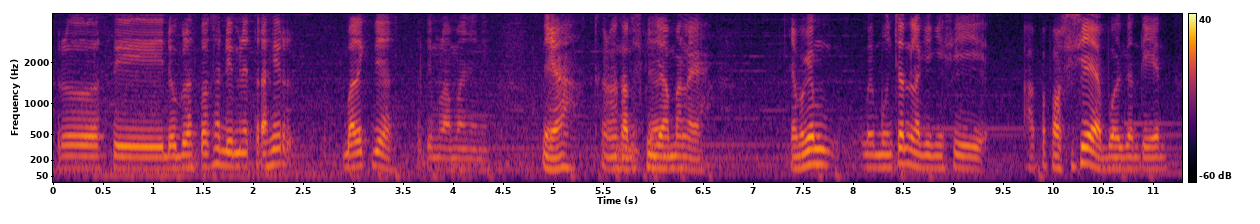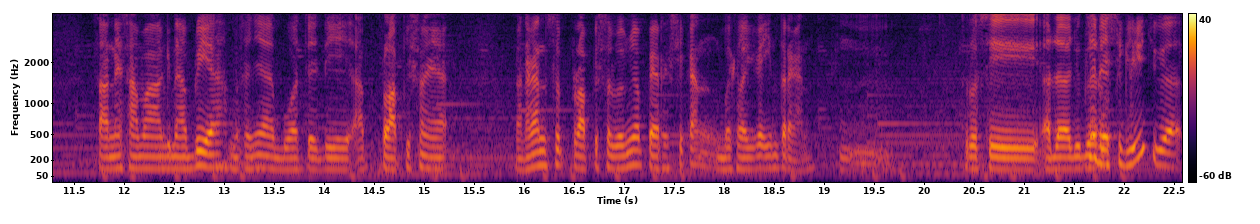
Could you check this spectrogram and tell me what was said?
Terus si Douglas Costa di menit terakhir balik dia ke tim lamanya nih. Ya, dengan status pinjaman lah ya. Ya mungkin Munchen lagi ngisi apa posisi ya buat gantiin Sane sama Gnabry ya, misalnya buat jadi apa, pelapisnya ya. Karena kan pelapis sebelumnya Perisic kan balik lagi ke Inter kan. Hmm. Terus si ada juga Desigli juga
